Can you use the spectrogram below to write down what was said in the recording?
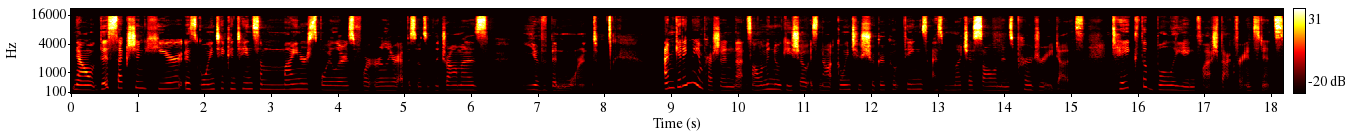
Now, this section here is going to contain some minor spoilers for earlier episodes of the dramas. You've been warned. I'm getting the impression that Solomon no Gisho is not going to sugarcoat things as much as Solomon's perjury does. Take the bullying flashback, for instance.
